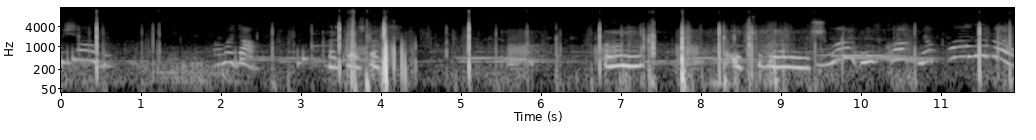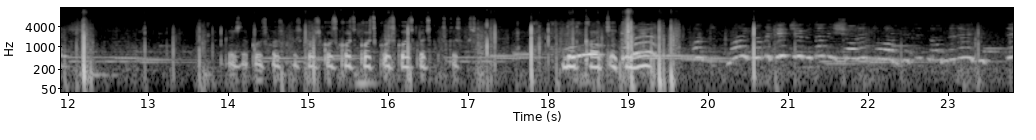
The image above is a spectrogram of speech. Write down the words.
Bir şey aldım. Ama cam. Arkadaşlar. Alamıyorum. 300 lira olmuş? Ne. Arkadaşlar koş koş koş koş koş koş koş koş koş koş koş koş koş. 4 kart çekelim. Bak lan yanına geçiyor bir tane işaret var dedi. O nereye gitti?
